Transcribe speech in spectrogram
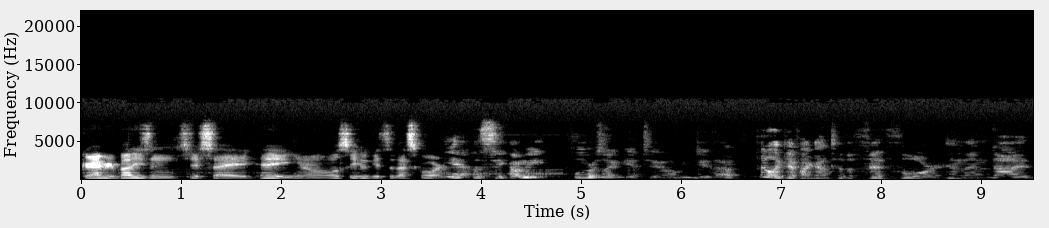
grab your buddies and just say, hey, you know, we'll see who gets the best score. Yeah, let's see how many floors I can get to. Let me do that. I feel like if I got to the fifth floor and then died,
